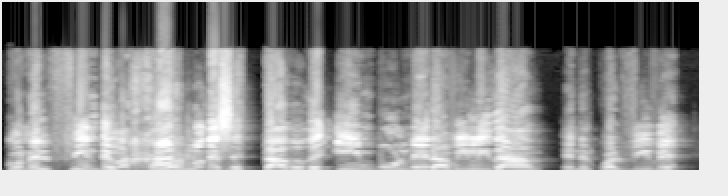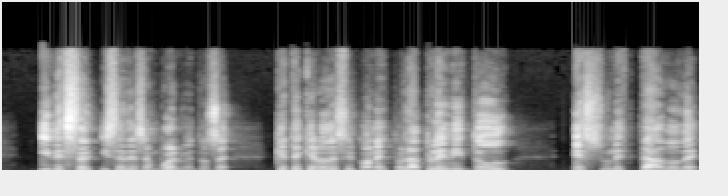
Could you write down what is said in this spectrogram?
con el fin de bajarlo de ese estado de invulnerabilidad en el cual vive y, se desenvuelve. Entonces, ¿qué te quiero decir con esto? La plenitud es un estado de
